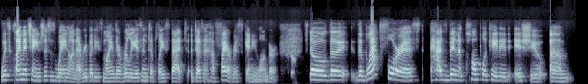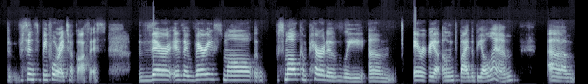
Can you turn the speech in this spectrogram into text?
with climate change, this is weighing on everybody's mind. There really isn't a place that doesn't have fire risk any longer. Yeah. So the the Black Forest has been a complicated issue um, since before I took office. There is a very small, small comparatively um, area owned by the BLM um,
